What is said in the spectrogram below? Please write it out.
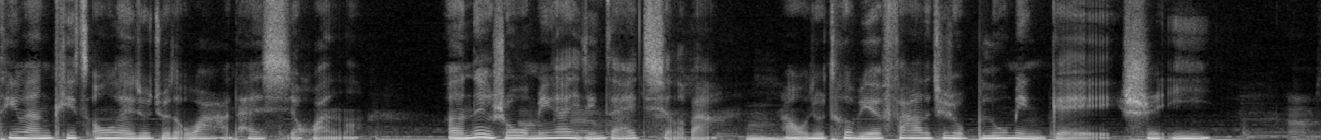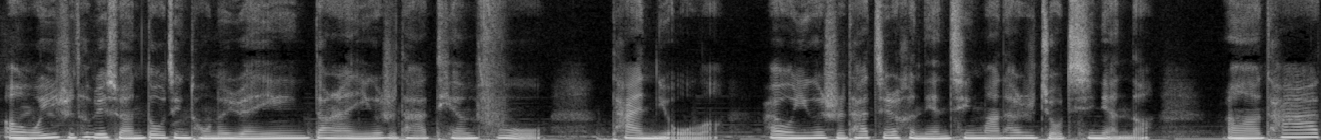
听完《Kids Only》就觉得哇，太喜欢了。嗯、那个时候我们应该已经在一起了吧？嗯然后我就特别发了这首《Blooming》给十一。嗯，我一直特别喜欢窦靖童的原因，当然一个是他天赋太牛了，还有一个是他其实很年轻嘛，他是九七年的。嗯、他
